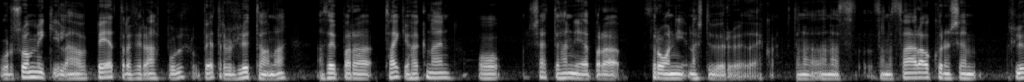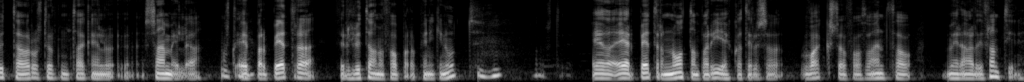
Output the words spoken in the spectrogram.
voru svo mikil að það var betra fyrir Apple og betra fyrir hlutafana að þau bara tækju hagnaðin og settu hann í að bara þróa hann í næstu vöru eða eitthvað þannig að, þannig að, þannig að það er ákvörðin sem hlutafar og stjórnum taka sameilega Ok. er bara betra fyrir hlutafana að fá bara peningin út Mhm. eða er betra að nota hann bara í eitthvað til þess að vaksa og fá þá ennþá meira arði í framtíðinu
